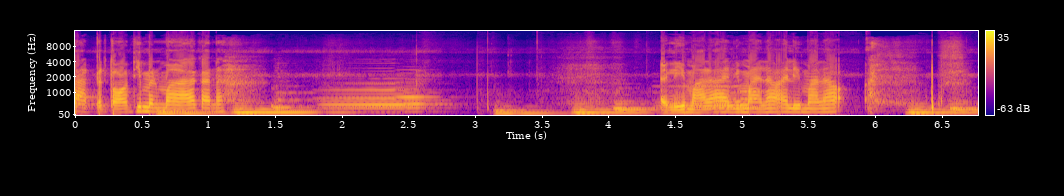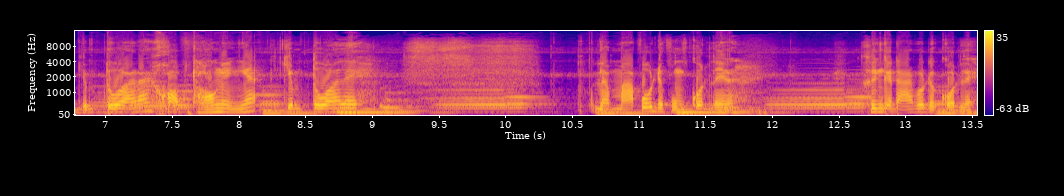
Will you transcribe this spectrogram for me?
ตัดไปตอนที่มันมาแล้วกันนะไอรีมาแล้วไอรีมาแล้วไอรีมาแล้ว เก็บตัวนะขอบท้องอย่างเงี้ย เก็บตัวเลยแล้วมาปุ๊บเดี๋ยวผมกดเลยนะ ขึ้นกระดานปุ๊บเดี๋ยวกดเลย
